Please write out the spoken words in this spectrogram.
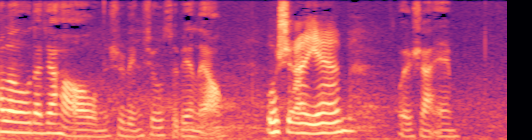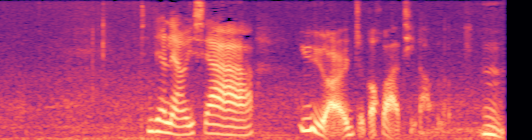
Hello，大家好，我们是灵修随便聊，我是 I am，我也是 I am。今天聊一下育儿这个话题好了。嗯，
